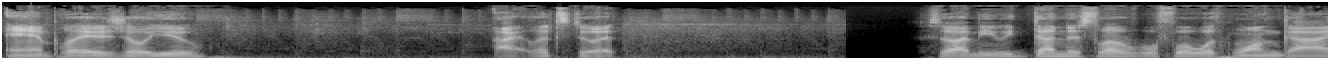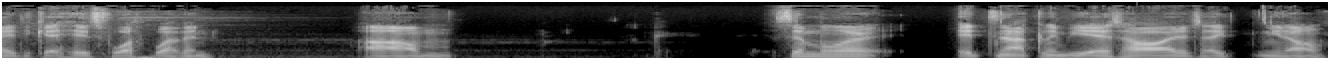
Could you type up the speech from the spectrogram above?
and play as Zhou Yu. Alright, let's do it. So, I mean, we've done this level before with one guy to get his fourth weapon. Um, similar, it's not going to be as hard as I, you know,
